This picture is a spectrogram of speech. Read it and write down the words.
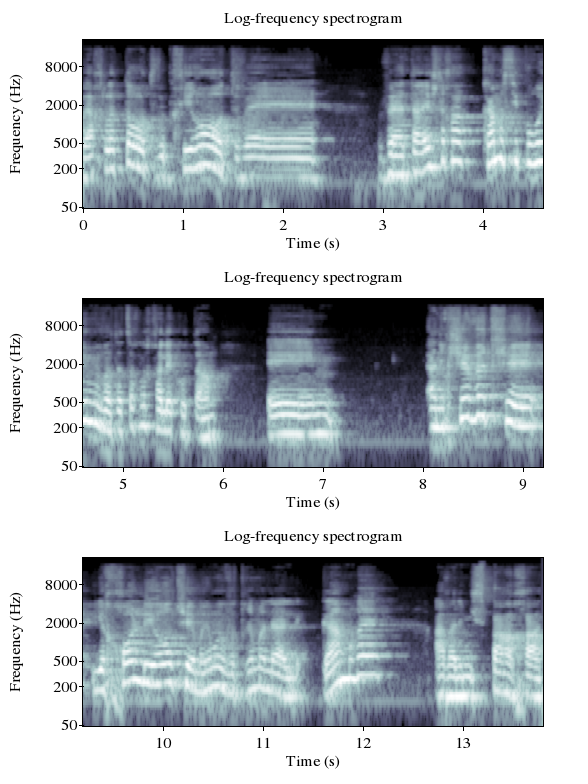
והחלטות, ובחירות, ו... ואתה, יש לך כמה סיפורים ואתה צריך לחלק אותם. אמ, אני חושבת שיכול להיות שהם היו מוותרים עליה לגמרי, אבל היא מספר אחת,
